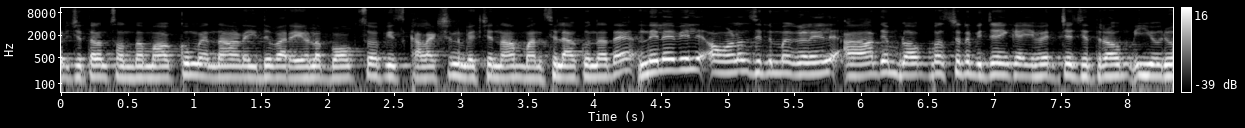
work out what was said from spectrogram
ഒരു ചിത്രം സ്വന്തമാക്കും എന്നാണ് ഇതുവരെയുള്ള ബോക്സ് ഓഫീസ് കളക്ഷൻ വെച്ച് നാം മനസ്സിലാക്കുന്നത്. നിലവിൽ ഓണം സിനിമകളിൽ ആദ്യം ബ്ലോക്ക് ബസ്റ്റർ വിജയം കൈവരിച്ച ചിത്രവും ഈ ഒരു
